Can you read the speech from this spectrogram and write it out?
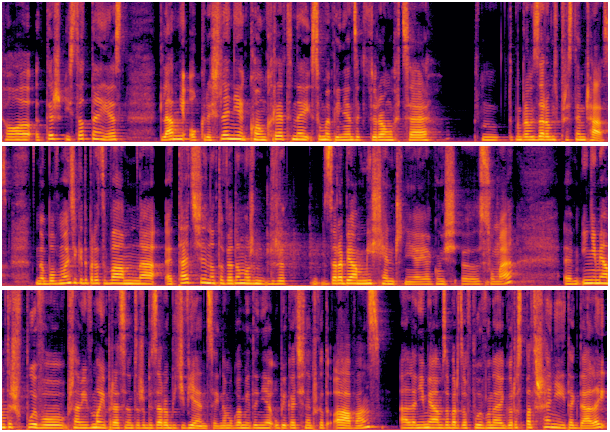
to też istotne jest dla mnie określenie konkretnej sumy pieniędzy, którą chcę mm, tak naprawdę zarobić przez ten czas. No bo w momencie, kiedy pracowałam na etacie, no to wiadomo, że, że zarabiałam miesięcznie jakąś y, sumę. I nie miałam też wpływu, przynajmniej w mojej pracy, na to, żeby zarobić więcej. No mogłam jedynie ubiegać się na przykład o awans, ale nie miałam za bardzo wpływu na jego rozpatrzenie i tak dalej.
